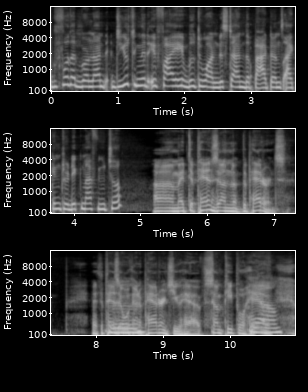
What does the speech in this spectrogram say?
before that, Bernard, do you think that if I able to understand the patterns, I can predict my future? Um, it depends on the, the patterns. It depends on what kind of patterns you have. Some people have Mm. Yeah.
